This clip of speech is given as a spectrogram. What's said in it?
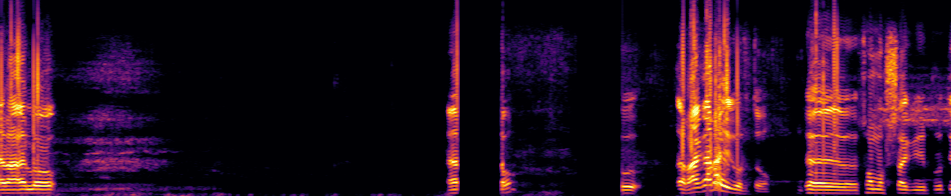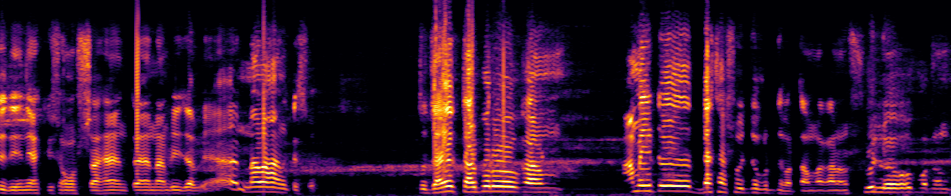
এরা এরা রাগারাগি করতো সমস্যা কি, প্রতিদিন একই সমস্যা, হ্যান ত্যান, আমি যাবে নানান কিছু। তো যাই হোক, তারপরও কারণ আমি এটা ব্যথা সহ্য করতে পারতাম না, কারণ শুইলেও পর্যন্ত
